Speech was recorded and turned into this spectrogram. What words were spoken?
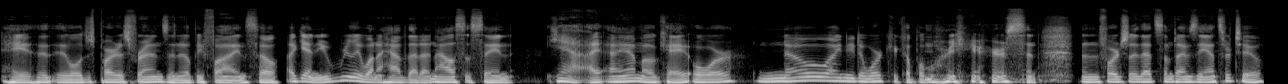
hey, it, it will just part as friends and it'll be fine. So again, you really want to have that analysis saying, yeah, I, I am okay, or no, I need to work a couple more years. And, and unfortunately, that's sometimes the answer too.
